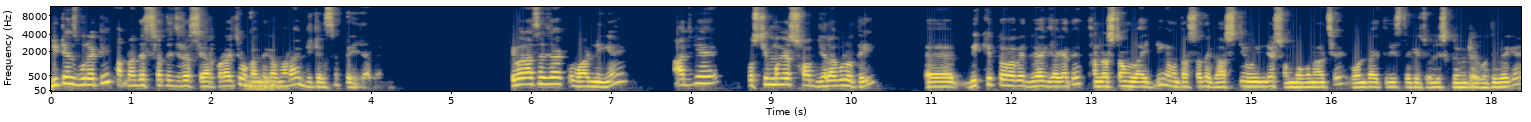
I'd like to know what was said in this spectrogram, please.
ডিটেলস বুলেটিন আপনাদের সাথে যেটা শেয়ার করা হয়েছে, ওখান থেকে আপনারা ডিটেলসে পেয়ে যাবেন। এবার আসা যাক ওয়ার্নিংয়ে আজকে পশ্চিমবঙ্গের সব জেলাগুলোতেই বিক্ষিপ্তভাবে দু এক জায়গাতে থান্ডারস্টম লাইটনিং এবং তার সাথে গাছটি উইন্ডের সম্ভাবনা আছে। ঘন্টায় তিরিশ থেকে চল্লিশ কিলোমিটার গতিবেগে।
